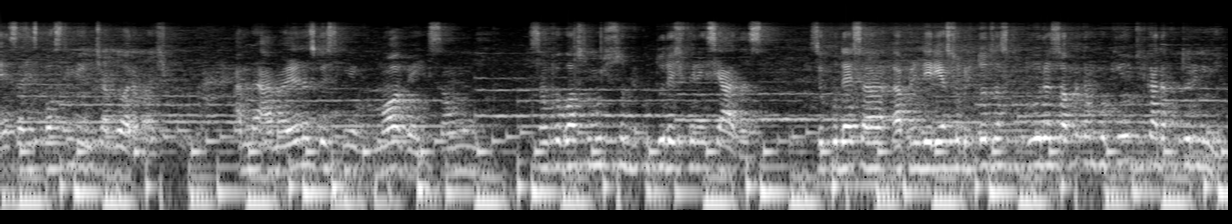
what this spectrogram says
essa resposta em mente agora, mas tipo, a, a maioria das coisas que me movem são, são que eu gosto muito sobre culturas diferenciadas. Se eu pudesse, aprenderia sobre todas as culturas só pra ter um pouquinho de cada cultura em mim.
